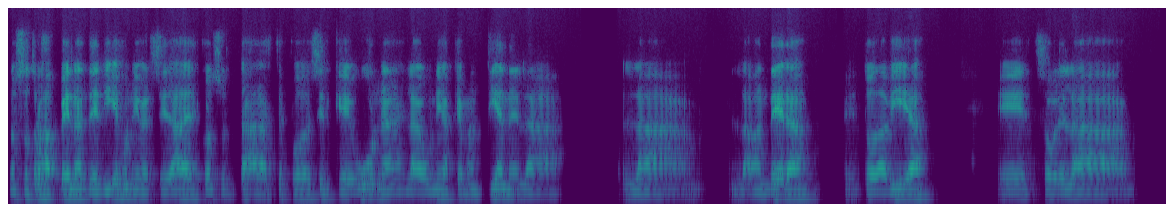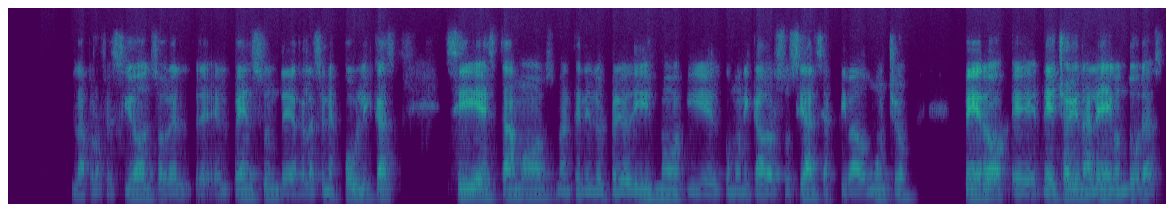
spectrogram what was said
Nosotros apenas de 10 universidades consultadas, te puedo decir que una es la única que mantiene la, la, bandera eh, todavía eh, sobre la, la profesión, sobre el, el pensum de relaciones públicas. Sí estamos manteniendo el periodismo y el comunicador social se ha activado mucho, pero de hecho hay una ley en Honduras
